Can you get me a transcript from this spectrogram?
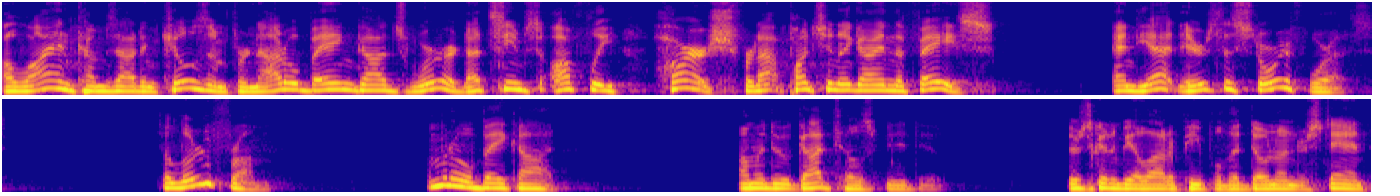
A lion comes out and kills him for not obeying God's word. That seems awfully harsh for not punching a guy in the face. And yet, here's the story for us to learn from. I'm going to obey God. I'm going to do what God tells me to do. There's going to be a lot of people that don't understand.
